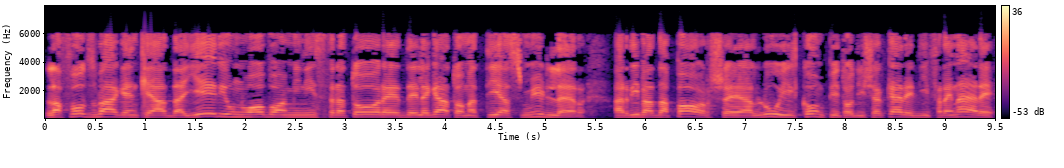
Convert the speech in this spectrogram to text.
La Volkswagen che ha da ieri un nuovo amministratore delegato, Mattias Müller, arriva da Porsche, a lui il compito di cercare di frenare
